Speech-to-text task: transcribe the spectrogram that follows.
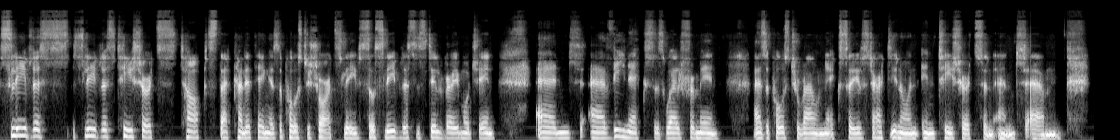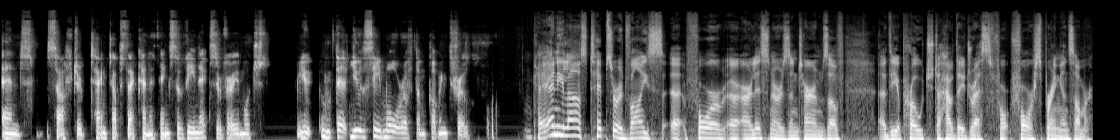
sleeveless sleeveless t-shirts, tops, that kind of thing, as opposed to short sleeves. So sleeveless is still very much in, and uh, V-necks as well for men, as opposed to round necks. So you start, you know, in, in t-shirts and and um, and softer tank tops, that kind of thing. So V-necks are very much you that you'll see more of them coming through. Okay. Any last tips or advice uh, for uh, our listeners in terms of uh, the approach to how they dress for, for spring and summer?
